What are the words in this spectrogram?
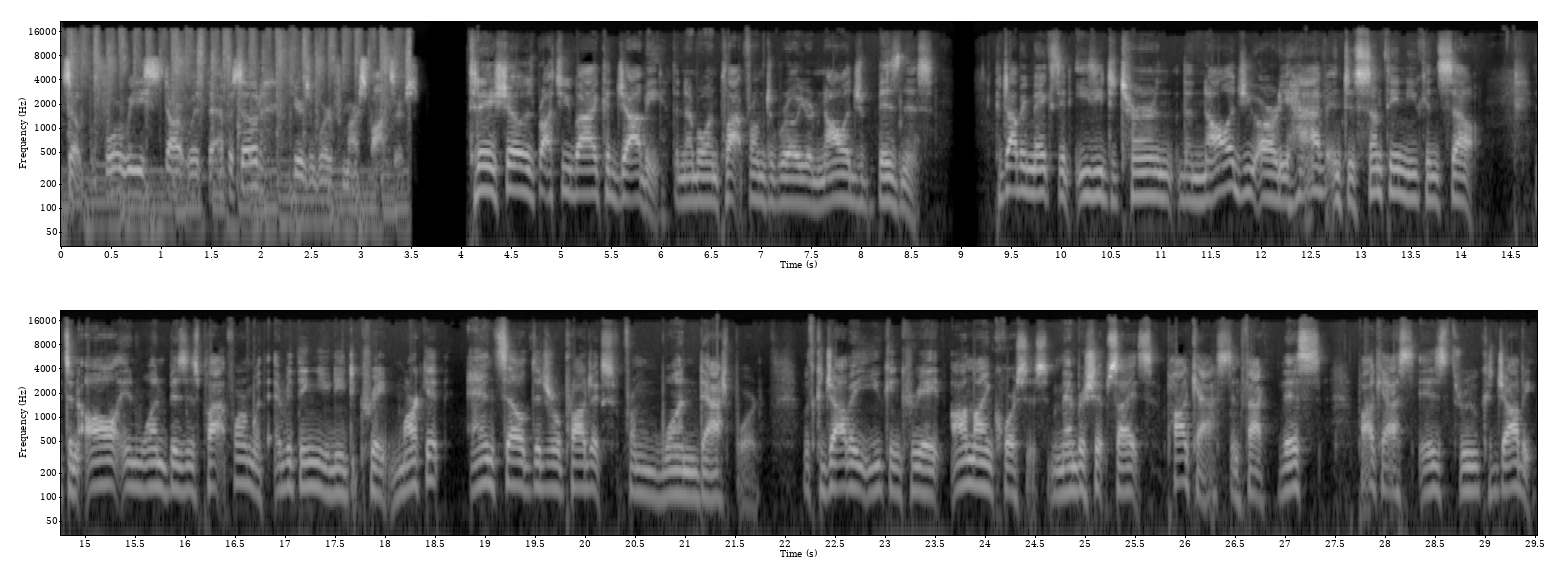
So, before we start with the episode, here's a word from our sponsors. Today's show is brought to you by Kajabi, the number one platform to grow your knowledge business. Kajabi makes it easy to turn the knowledge you already have into something you can sell. It's an all in one business platform with everything you need to create, market, and sell digital projects from one dashboard. With Kajabi, you can create online courses, membership sites, podcasts. In fact, this podcast is through Kajabi.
